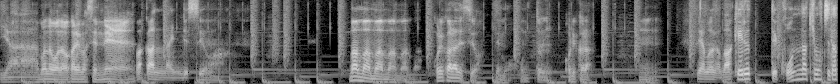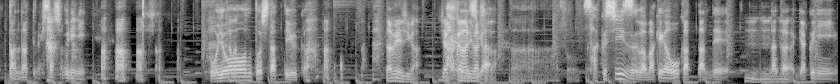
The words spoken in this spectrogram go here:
いやー、まだまだ分かりませんね。分かんないんですよ。まあまあまあまあまあまあ、これからですよ。でも、本当に、これから。うん。いや、まあ負けるってこんな気持ちだったんだっていうのは久しぶりに ぼよーんとしたっていうか、ダメージが若干ありました。ああ、そう。昨シーズンは負けが多かったんで、うんうんうんなんか逆に、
